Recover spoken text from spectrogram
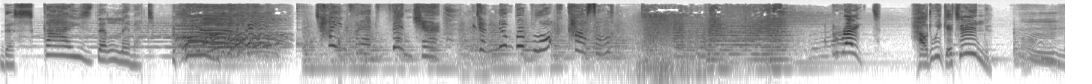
the sky's the limit. Time for adventure to Numberblock Castle. Great. How do we get in? Hmm.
